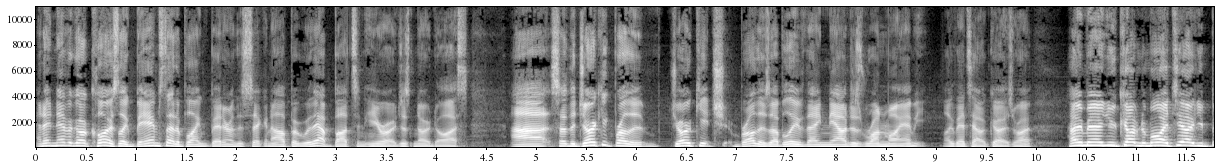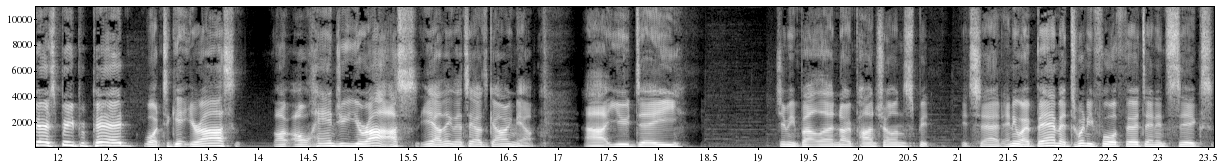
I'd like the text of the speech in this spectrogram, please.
and it never got close. Like Bam started playing better in the second half, but without Butts and Herro, just no dice. Uh, so the Jokic brother, Jokic brothers, I believe they now just run Miami. Like that's how it goes, right? Hey man, you come to my town, you best be prepared. What to get your ass? I'll hand you your ass. Yeah, I think that's how it's going now. Uh, UD, Jimmy Butler, no punch ons, bit bit sad. Anyway, Bam at 24, 13, and 6.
